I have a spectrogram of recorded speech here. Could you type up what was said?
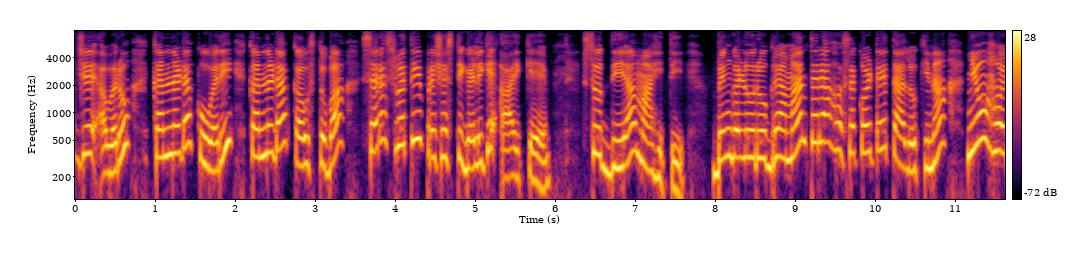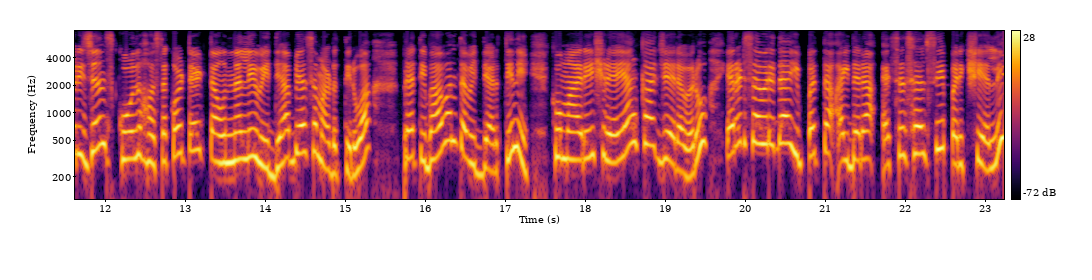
ಜೆ ಅವರು ಕನ್ನಡ ಕುವರಿ, ಕನ್ನಡ ಕೌಸ್ತುಭ, ಸರಸ್ವತಿ ಪ್ರಶಸ್ತಿಗಳಿಗೆ ಆಯ್ಕೆ. ಸುದ್ದಿಯ ಮಾಹಿತಿ. ಬೆಂಗಳೂರು ಗ್ರಾಮಾಂತರ ಹೊಸಕೋಟೆ ತಾಲೂಕಿನ ನ್ಯೂ ಹಾರಿಜನ್ ಸ್ಕೂಲ್ ಹೊಸಕೋಟೆ ಟೌನ್ನಲ್ಲಿ ವಿದ್ಯಾಭ್ಯಾಸ ಮಾಡುತ್ತಿರುವ ಪ್ರತಿಭಾವಂತ ವಿದ್ಯಾರ್ಥಿನಿ ಕುಮಾರಿ ಶ್ರೇಯಾಂಕಾ ಜೇರವರು ಎರಡು ಸಾವಿರದ ಇಪ್ಪತ್ತ ಐದರ ಎಸ್ಎಸ್ಎಲ್ಸಿ ಪರೀಕ್ಷೆಯಲ್ಲಿ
